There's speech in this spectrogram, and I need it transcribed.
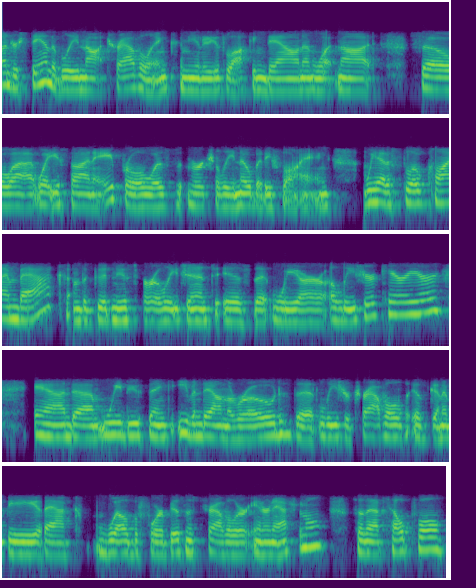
understandably not traveling, communities locking down and whatnot. So, uh, what you saw in April was virtually nobody flying. We had a slow climb back. The good news for Allegiant is that we are a leisure carrier, and um, we do think even down the road that leisure travel is going to be back well before business travel or international. So, that's helpful.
